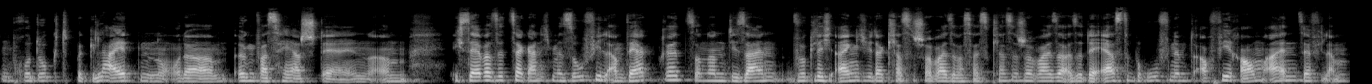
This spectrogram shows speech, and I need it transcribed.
ein Produkt begleiten oder irgendwas herstellen. Ähm, ich selber sitze ja gar nicht mehr so viel am Werkbrett, sondern design wirklich eigentlich wieder klassischerweise, was heißt klassischerweise, also der erste Beruf nimmt auch viel Raum ein, sehr viel am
